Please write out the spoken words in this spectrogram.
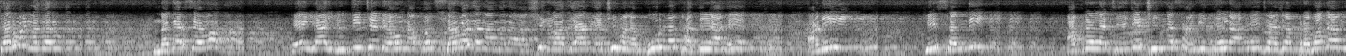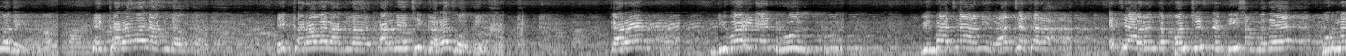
सर्व नगर नगरसेवक हे या युतीचे देऊन आपण सर्वजण आम्हाला आशीर्वाद द्याल याची मला पूर्ण खात्री आहे. आणि ही संधी आपल्याला जे जे चिन्ह सांगितलेलं आहे ज्या ज्या प्रबंधांमध्ये हे करावं लागलं हे करावं लागलं कारण याची गरज होती. कारण डिवाइड अँड रूल विभाजन आणि राज्य करा याच्यापर्यंत पंचवीस ते तीसमध्ये पूर्ण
